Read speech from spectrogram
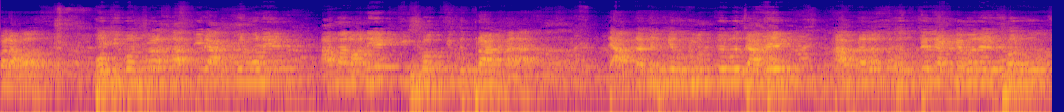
করা হয়। প্রতি বছর হাতির আক্রমণে আমার অনেক কৃষক কিন্তু প্রাণ হারায়। আপনাদেরকে অনুরোধ করব, যাবেন। আপনারা তো হচ্ছেন একেবারে সর্বোচ্চ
